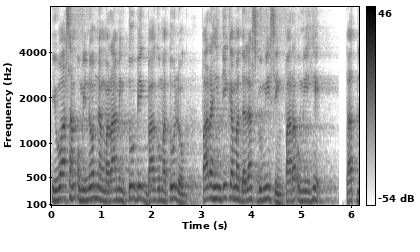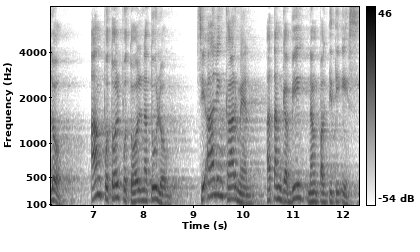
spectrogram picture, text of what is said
Iwasang uminom ng maraming tubig bago matulog para hindi ka madalas gumising para umihi. Tatlo, ang putol-putol na tulog. Si Aling Carmen at ang gabi ng pagtitiis.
